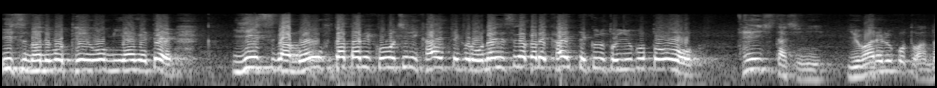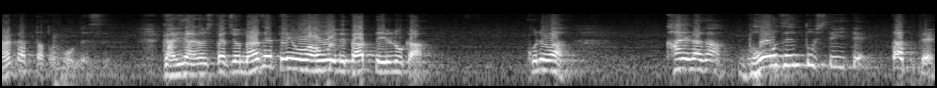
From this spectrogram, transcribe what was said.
いつまでも天を見上げてイエスがもう再びこの地に帰ってくる同じ姿で帰ってくるということを天使たちに言われることはなかったと思うんです。ガリラの人たちをなぜ天を仰いで立っているのか。これは彼らが呆然としていて立って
